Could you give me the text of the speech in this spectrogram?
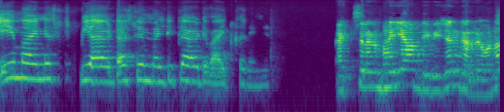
ए माइनस बी आयोटा से मल्टीप्लाई और डिवाइड करेंगे। एक्सीलेंट भाई आप डिवीज़न कर रहे हो ना?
